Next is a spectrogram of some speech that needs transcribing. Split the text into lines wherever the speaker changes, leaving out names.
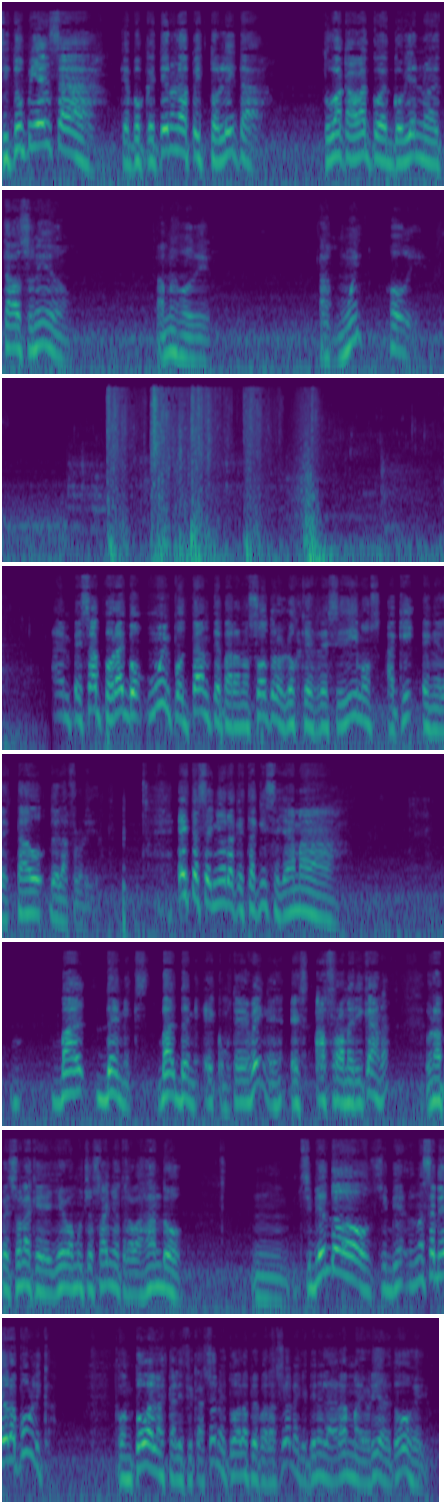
Si tú piensas que porque tiene una pistolita tú vas a acabar con el gobierno de Estados Unidos, estás muy jodido. Estás muy jodido. A empezar por algo muy importante para nosotros los que residimos aquí en el estado de la Florida. Esta señora que está aquí se llama Valdemix. Valdemix, eh, como ustedes ven, es, afroamericana. Una persona que lleva muchos años trabajando, sirviendo, sirviendo, una servidora pública. Con todas las calificaciones, todas las preparaciones que tiene la gran mayoría de todos ellos.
